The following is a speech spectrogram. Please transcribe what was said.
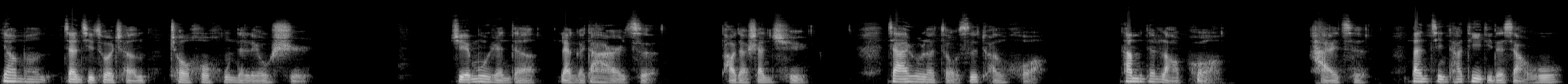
要么将其做成臭烘烘的流食。掘墓人的两个大儿子逃到山区，加入了走私团伙。他们的老婆、孩子搬进他弟弟的小屋。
